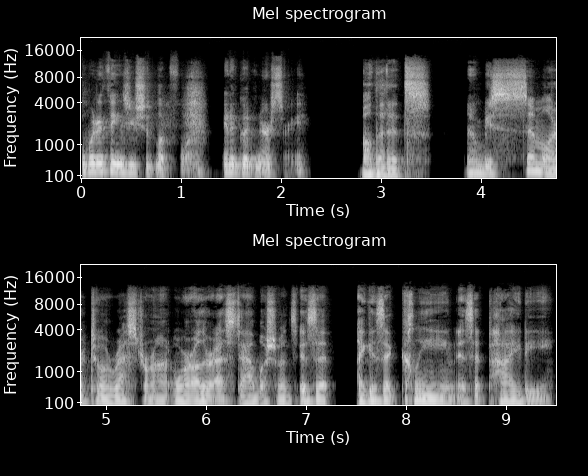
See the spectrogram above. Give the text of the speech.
What are things you should look for in a good nursery? Well, that it's it would be similar to a restaurant or other establishments. Is it like is it clean? Is it tidy?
